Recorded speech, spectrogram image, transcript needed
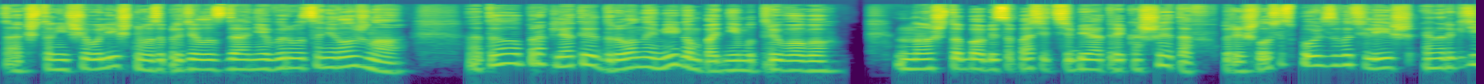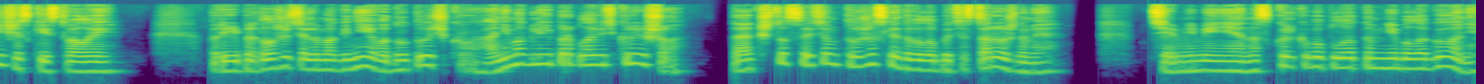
так что ничего лишнего за пределы здания вырваться не должно, а то проклятые дроны мигом поднимут тревогу. Но чтобы обезопасить себя от рикошетов, пришлось использовать лишь энергетические стволы. При продолжительном огне в одну точку они могли и проплавить крышу, так что с этим тоже следовало быть осторожными. Тем не менее, насколько бы плотным ни был огонь,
